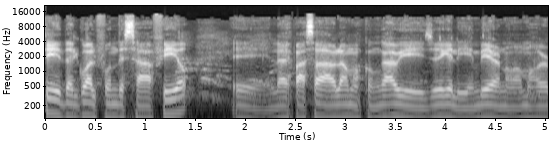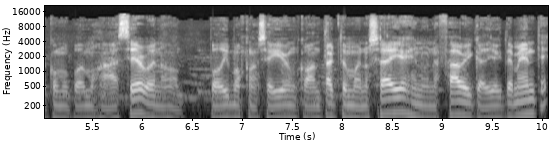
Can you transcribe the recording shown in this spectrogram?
Sí, tal cual, fue un desafío. Eh, la vez pasada hablamos con Gaby, llega el invierno, vamos a ver cómo podemos hacer. Bueno, pudimos conseguir un contacto en Buenos Aires, en una fábrica directamente.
